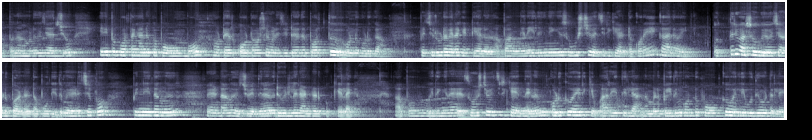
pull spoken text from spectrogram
അപ്പോൾ നമ്മൾ വിചാരിച്ചു ഇനിയിപ്പോൾ പുറത്തെങ്ങാനൊക്കെ പോകുമ്പോൾ ഓട്ടോ ഓട്ടോറിക്ഷ വിളിച്ചിട്ട് ഇത് പുറത്ത് കൊണ്ട് കൊടുക്കാം. അപ്പോൾ ഇച്ചിരി കൂടെ വില കിട്ടിയാലോ എന്ന്. അപ്പോൾ അങ്ങനെ ഇതിങ്ങനെ സൂക്ഷിച്ച് വെച്ചിരിക്കുകയാണ് കേട്ടോ. കുറേ കാലമായി. ഒത്തിരി വർഷം ഉപയോഗിച്ച അടുപ്പാണ് കേട്ടോ പുതിയത്. മേടിച്ചപ്പോൾ പിന്നെ ഇതങ്ങ് വേണ്ടാന്ന് വെച്ചു. എന്തിനാ ഒരു വീട്ടിൽ രണ്ടടുപ്പൊക്കെ അല്ലേ? അപ്പോൾ ഇതിങ്ങനെ സൂക്ഷിച്ച് വെച്ചിരിക്കുക. എന്തെങ്കിലും കൊടുക്കുമായിരിക്കും. അറിയത്തില്ല. നമ്മളിപ്പോൾ ഇതും കൊണ്ട് പോക്ക് വലിയ ബുദ്ധിമുട്ടല്ലേ?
